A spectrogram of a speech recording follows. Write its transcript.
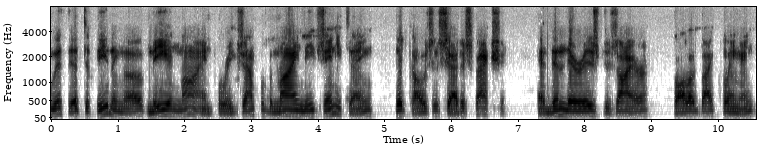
with it the feeling of me and mine. For example, the mind meets anything that causes satisfaction. And then there is desire, followed by clinging.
